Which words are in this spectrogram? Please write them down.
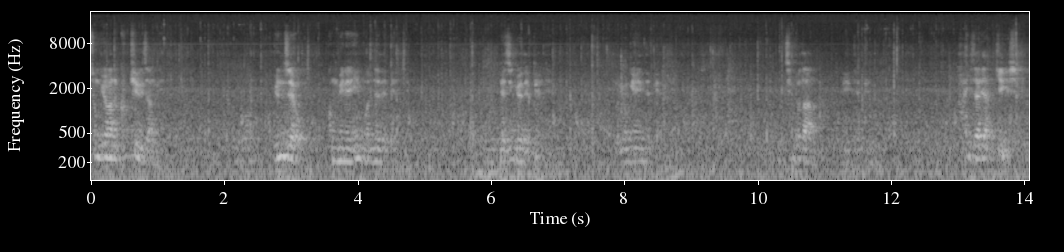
존경하는 국회의장님, 윤재호 국민의힘 원내대표님, 배진교 대표님, 또 용해인 대표님, 진보당 의 대표님 다 이 자리에 함께 계십니다.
